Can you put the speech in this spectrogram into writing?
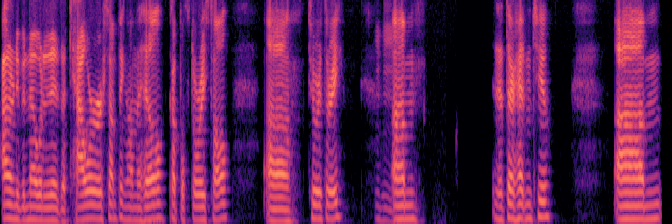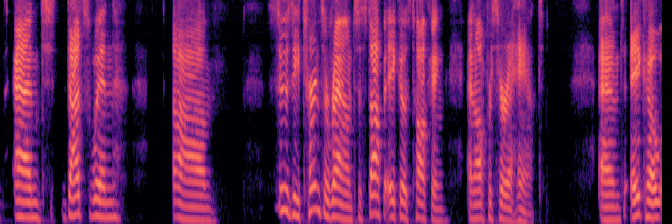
I don't even know what it is, a tower or something on the hill, a couple stories tall, uh, two or three, Mhm. um, that they're heading to. Um, and that's when um, Sucy turns around to stop Aiko's talking and offers her a hand. And Aiko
